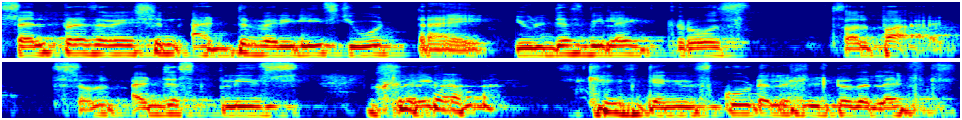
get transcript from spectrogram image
self-preservation at the very least you would try. You'll just be like, Rose, Salpa, Salpa adjust please. Slide. can, can you scoot a little to the left?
